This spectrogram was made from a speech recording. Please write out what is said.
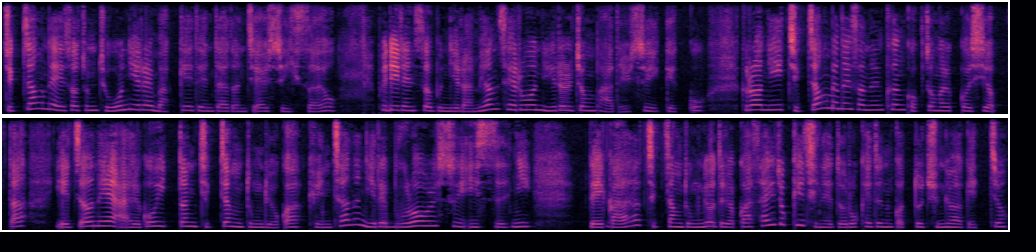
직장 내에서 좀 좋은 일을 맡게 된다든지 할 수 있어요. 프리랜서 분이라면 새로운 일을 좀 받을 수 있겠고 그러니 직장 면에서는 큰 걱정할 것이 없다. 예전에 알고 있던 직장 동료가 괜찮은 일을 물어올 수 있으니 내가 직장 동료들과 사이좋게 지내도록 해두는 것도 중요하겠죠.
